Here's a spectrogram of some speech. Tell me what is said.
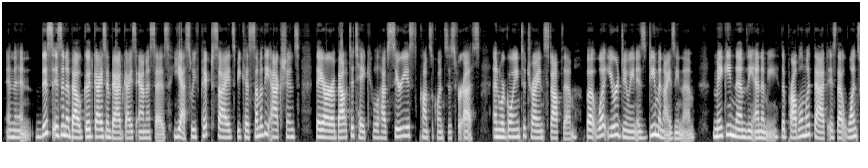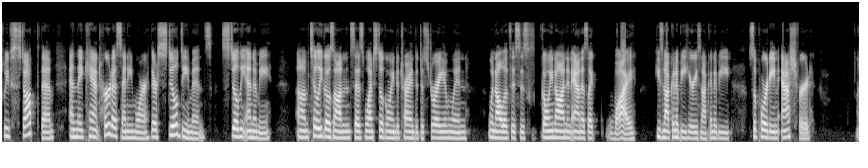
And then this isn't about good guys and bad guys, Anna says. Yes, we've picked sides because some of the actions they are about to take will have serious consequences for us and we're going to try and stop them. But what you're doing is demonizing them, making them the enemy. The problem with that is that once we've stopped them and they can't hurt us anymore, they're still demons, still the enemy. Um, Tilly goes on and says, "Well, I'm still going to try and to destroy him when when all of this is going on." And Anna's like, "Why? He's not going to be here. He's not going to be supporting Ashford."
